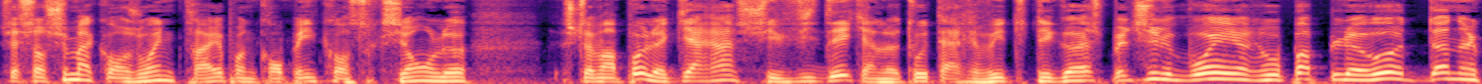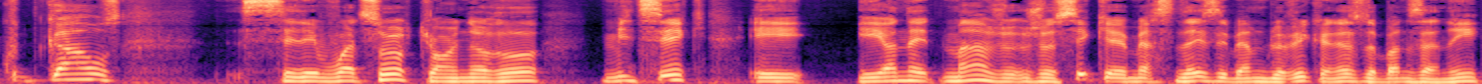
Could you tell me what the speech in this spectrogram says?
j'ai cherché ma conjointe qui travaille pour une compagnie de construction, là. Je te mens pas, le garage s'est vidé quand l'auto est arrivé. Tout les gars, peux-tu le voir, pop le hood, donne un coup de gaz. C'est des voitures qui ont un aura mythique et et honnêtement, je, je sais que Mercedes et BMW connaissent de bonnes années,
